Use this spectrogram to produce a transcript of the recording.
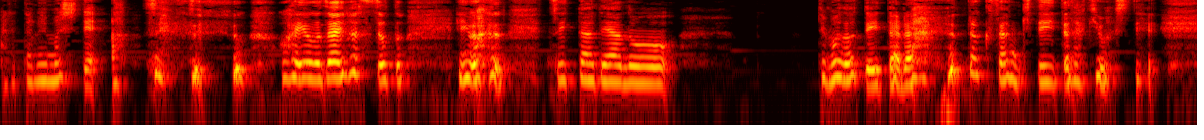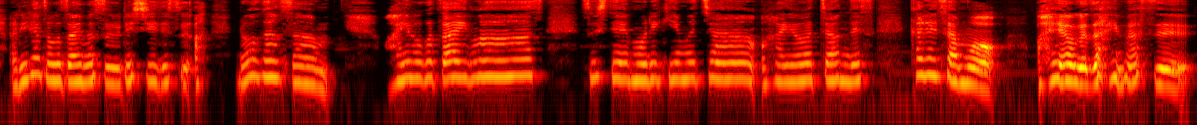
改めまして、あ、すいません。おはようございます。ちょっと、今、ツイッターであの、手間取っていたら、たくさん来ていただきまして、ありがとうございます。嬉しいです。あ、ローガンさん、おはようございます。そして、森キムちゃん、おはようちゃんです。カレンさんも、おはようございます。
